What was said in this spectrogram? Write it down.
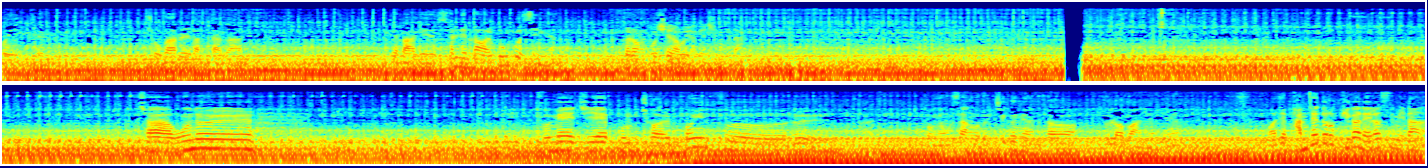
포인트 조가를 갖다가 대박의 산림마을 꿈꿀 수 있는 그런 곳이라고 여겨집니다. 자 오늘 두메지의 봄철 포인트를 동영상으로 찍으면서 둘러봤는데요. 어제 밤새도록 비가 내렸습니다.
